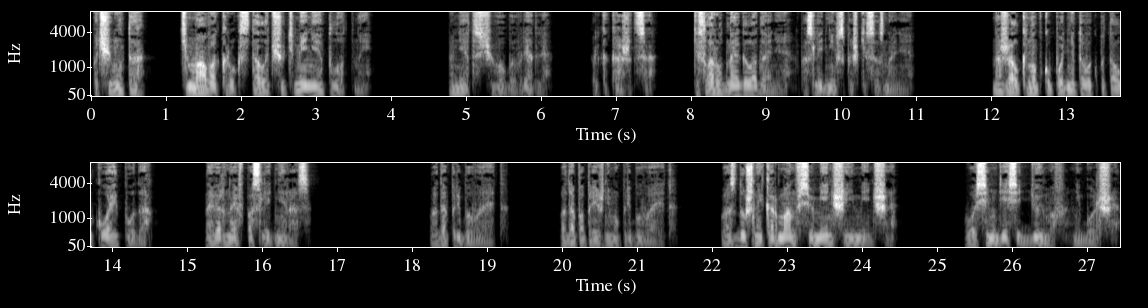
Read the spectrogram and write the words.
Почему-то тьма вокруг стала чуть менее плотной. Но нет, с чего бы, вряд ли. Только кажется. Кислородное голодание, последние вспышки сознания. Нажал кнопку поднятого к потолку айпода. Наверное, в последний раз. Вода прибывает. Вода по-прежнему прибывает. Воздушный карман все меньше и меньше. Восемь-десять дюймов, не больше.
